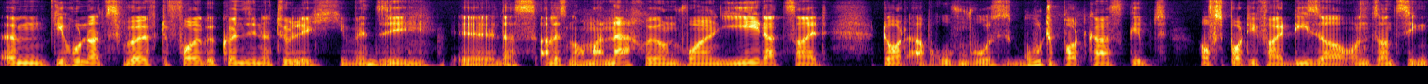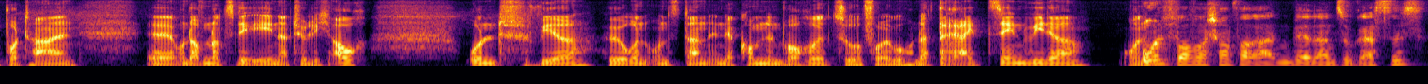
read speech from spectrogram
Ähm, die 112. Folge können Sie natürlich, wenn Sie äh, das alles nochmal nachhören wollen, jederzeit dort abrufen, wo es gute Podcasts gibt, auf Spotify, Deezer und sonstigen Portalen und auf notz.de natürlich auch. Und wir hören uns dann in der kommenden Woche zur Folge 113 wieder. Und, Und wollen wir schon verraten, wer dann zu Gast ist?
